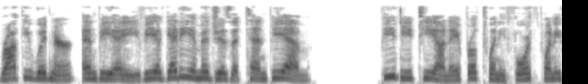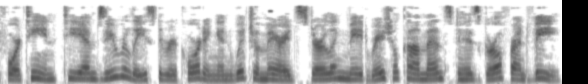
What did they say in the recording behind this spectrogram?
Rocky Widner, NBA via Getty Images at 10 p.m. PDT on April 24, 2014, TMZ released a recording in which a married Sterling made racial comments to his girlfriend V.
